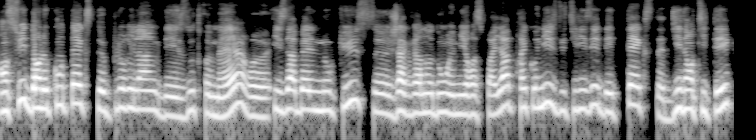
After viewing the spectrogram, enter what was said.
Ensuite, dans le contexte plurilingue des Outre-mer, euh, Isabelle Nocus, Jacques Vernodon et Miros Paya préconisent d'utiliser des textes d'identité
